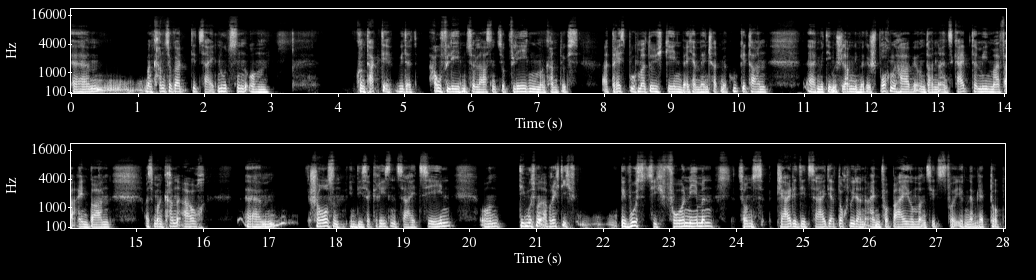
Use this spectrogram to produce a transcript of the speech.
ähm, man kann sogar die Zeit nutzen, um Kontakte wieder aufleben zu lassen, zu pflegen. Man kann durchs Adressbuch mal durchgehen, welcher Mensch hat mir gut getan, äh, mit dem ich lange nicht mehr gesprochen habe und dann einen Skype-Termin mal vereinbaren. Also man kann auch ähm, Chancen in dieser Krisenzeit sehen und die muss man aber richtig bewusst sich vornehmen, sonst gleitet die Zeit ja doch wieder an einen vorbei und man sitzt vor irgendeinem Laptop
